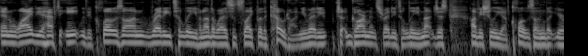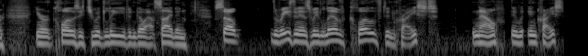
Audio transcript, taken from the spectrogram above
and why do you have to eat with your clothes on ready to leave? And otherwise it's like with a coat on. You're ready to, garments ready to leave. Not just obviously you have clothes on but your your clothes that you would leave and go outside in. So the reason is we live clothed in Christ now in Christ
